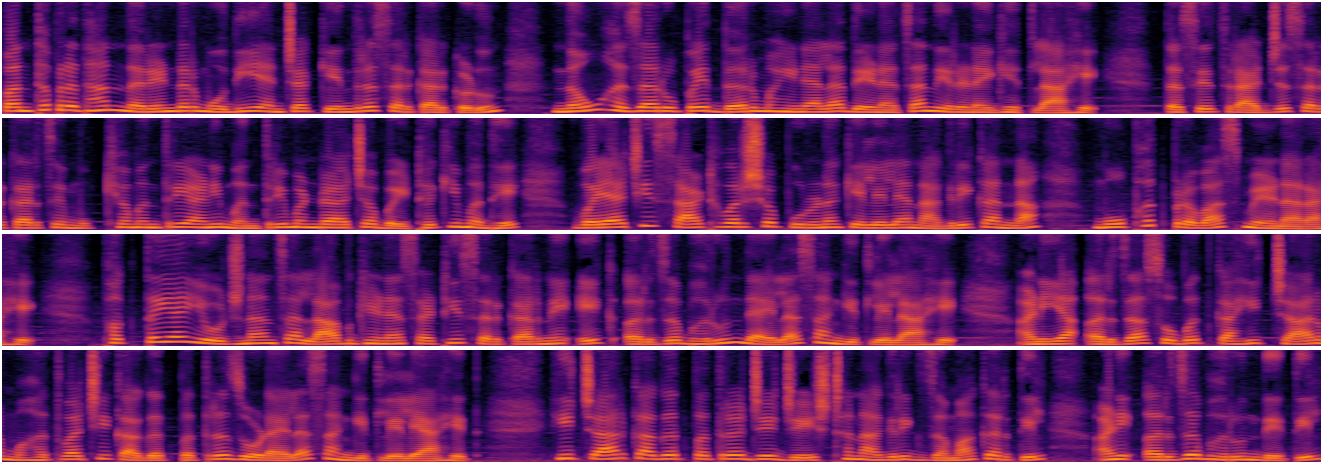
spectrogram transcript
पंतप्रधान नरेंद्र मोदी यांच्या केंद्र सरकारकडून नऊ हजार रुपये दर महिन्याला देण्याचा निर्णय घेतला आहे. तसेच राज्य सरकारचे मुख्यमंत्री आणि मंत्रिमंडळाच्या बैठकीमध्ये वयाची साठ वर्ष पूर्ण केलेल्या नागरिकांना मोफत प्रवास मिळणार आहे. फक्त या योजनांचा लाभ घेण्यासाठी सरकारने एक अर्ज भरून द्यायला सांगितलेला आहे. आणि या अर्जासोबत काही चार महत्त्वाची कागदपत्र जोडायला सांगितलेले आहेत. ही चार कागदपत्र जे ज्येष्ठ नागरिक जमा करतील आणि अर्ज भरून देतील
